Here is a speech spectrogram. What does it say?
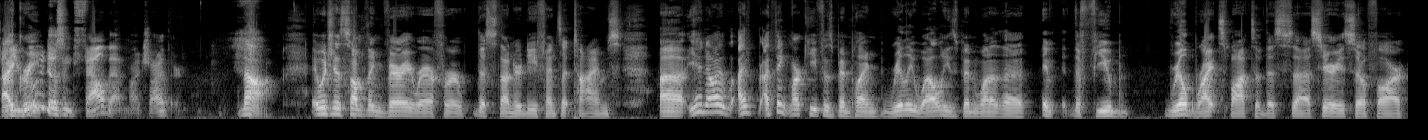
I He agree. really doesn't foul that much either. No, which is something very rare for this Thunder defense at times. Uh, yeah, no, I, I, I think Markieff has been playing really well. He's been one of the the few real bright spots of this uh, series so far.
